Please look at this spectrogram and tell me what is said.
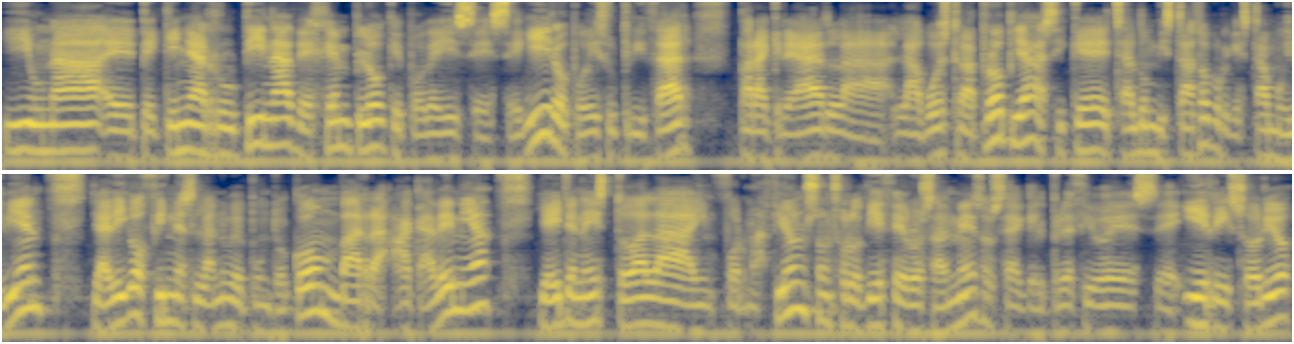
y una eh, pequeña rutina de ejemplo que podéis eh, seguir o podéis utilizar para crear la, vuestra propia, así que echad un vistazo porque está muy bien. Ya digo, fitnesslanube.com barra academia y ahí tenéis toda la información, son solo 10 euros al mes, o sea que el precio es irrisorio,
